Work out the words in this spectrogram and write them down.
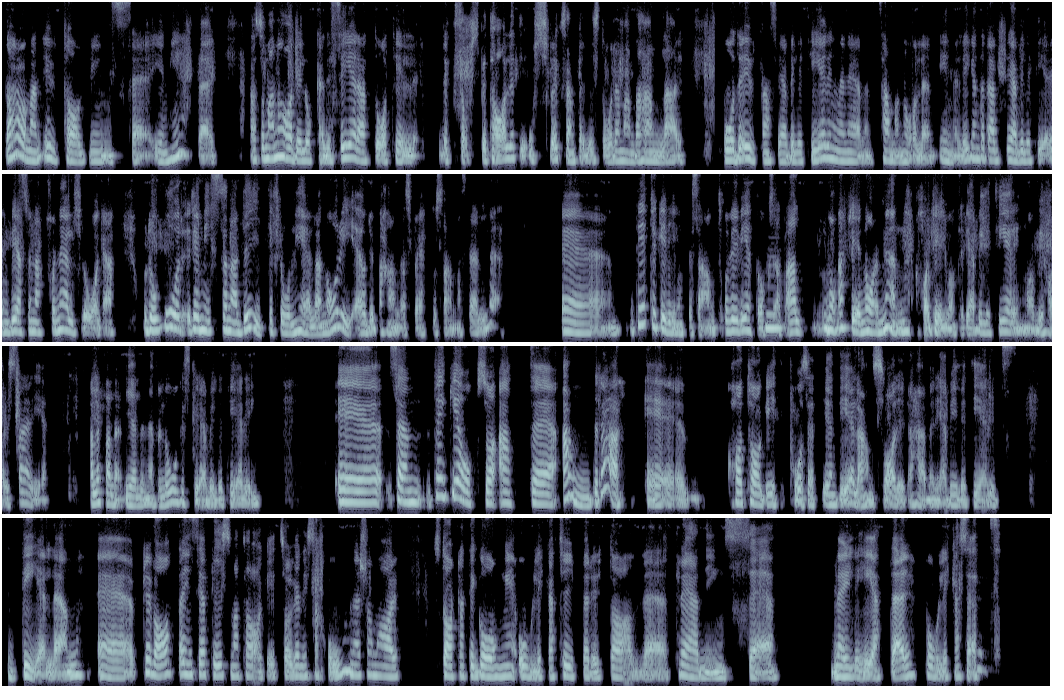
där har man uttagningsenheter. Alltså man har det lokaliserat då till Rikshospitalet i Oslo exempelvis, då, där man behandlar både utlandsrehabilitering men även sammanhållen inneliggande rehabilitering. Det är alltså en nationell fråga och då går remisserna dit ifrån hela Norge och det behandlas på ett och samma ställe. Eh, det tycker vi är intressant och vi vet också mm. att all, många fler norrmän har tillgång till rehabilitering än vad vi har i Sverige. I alla fall när det gäller neurologisk rehabilitering. Eh, sen tänker jag också att eh, andra eh, har tagit på sig en del ansvar i det här med rehabiliteringsdelen. Eh, privata initiativ som har tagits, organisationer som har startat igång olika typer av eh, träningsmöjligheter på olika sätt.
